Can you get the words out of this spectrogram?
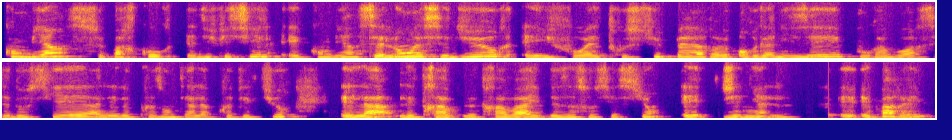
combien ce parcours est difficile et combien c'est long et c'est dur et il faut être super euh, organisé pour avoir ces dossiers, aller les présenter à la préfecture. Et là, le travail des associations est génial. Et, pareil,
